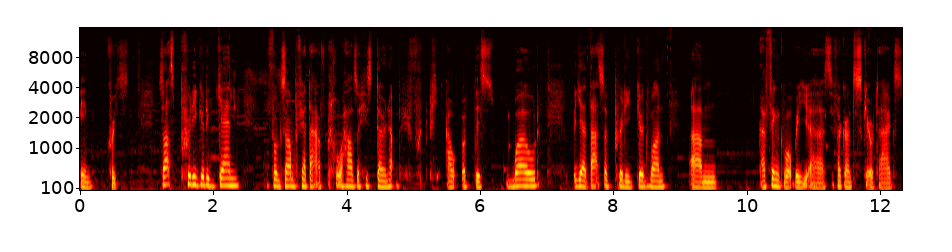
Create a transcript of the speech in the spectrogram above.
increased. So that's pretty good again. For example, if you had that of Clawhauser, his donut move would be out of this world. But yeah, that's a pretty good one. Um, I think what we, uh, if I go into skill tags,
